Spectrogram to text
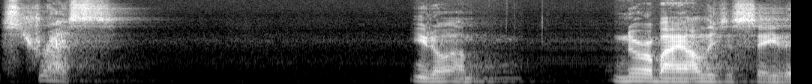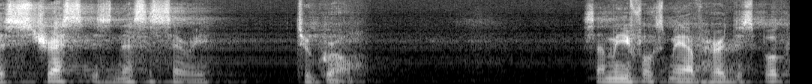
Stress. You know, um, neurobiologists say that stress is necessary to grow. Some of you folks may have heard this book,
